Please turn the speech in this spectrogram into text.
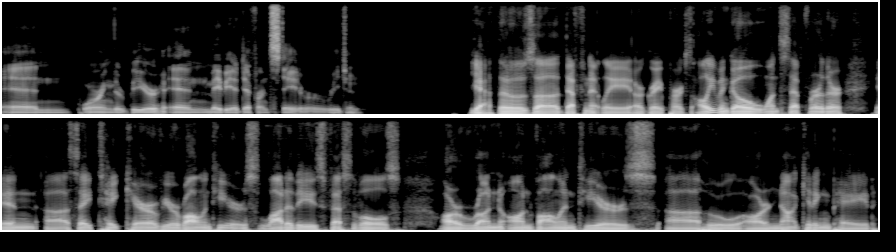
and pouring their beer in maybe a different state or a region. Yeah, those uh, definitely are great perks. I'll even go one step further and uh, say take care of your volunteers. A lot of these festivals are run on volunteers uh, who are not getting paid.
